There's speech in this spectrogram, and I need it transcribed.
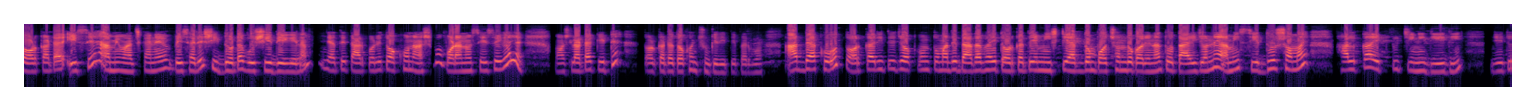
তড়কাটা এসে আমি মাঝখানে প্রেসারে সিদ্ধটা বসিয়ে দিয়ে গেলাম, যাতে তারপরে তখন আসব, পড়ানো শেষ হয়ে গেলে মশলাটা কেটে তড়কাটা তখন ছুঁকে দিতে পারব। আর দেখো, তরকারিতে যখন তোমাদের দাদাভাই তড়কাতে মিষ্টি একদম পছন্দ করে না, তো তাই জন্যে আমি সেদ্ধর সময় হালকা একটু চিনি দিয়ে দিই। যেহেতু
